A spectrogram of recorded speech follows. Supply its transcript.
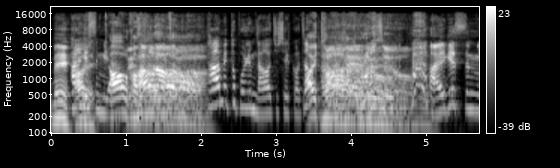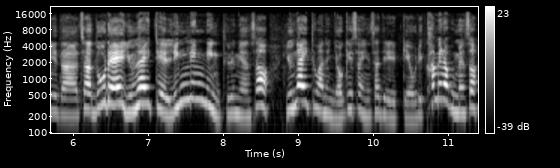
네. 바라겠습니다. 아우, 감사합니다. 감사합니다. 다음에 또 볼륨 나와주실 거죠? 아이, 또 불러주세요. 알겠습니다. 자, 노래 유나이트의 링링링 들으면서 유나이트와는 여기서 인사드릴게요. 우리 카메라 보면서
